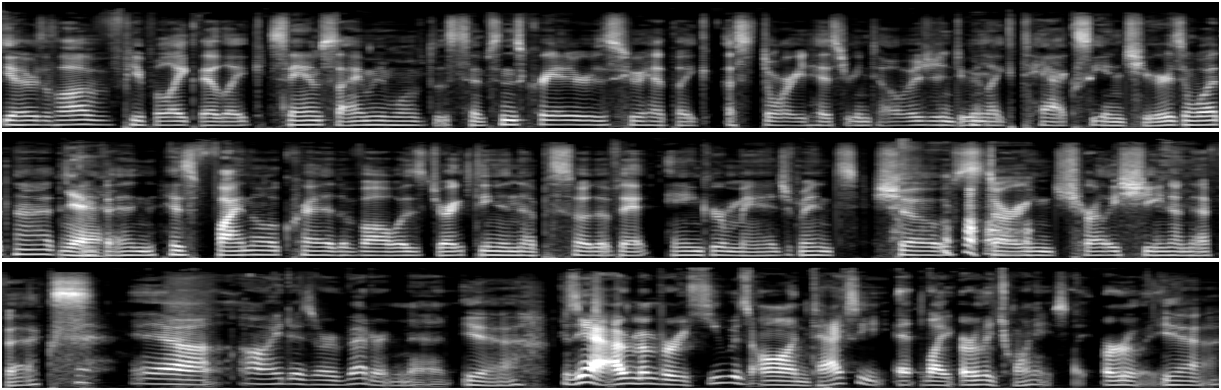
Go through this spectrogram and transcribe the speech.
Yeah, there's a lot of people like that, like Sam Simon, one of the Simpsons creators, who had like a storied history in television, doing like Taxi and Cheers and whatnot. Yeah. And then his final credit of all was directing an episode of that anger management show starring Charlie Sheen on FX. Yeah. Oh, he deserved better than that. Yeah, Because, yeah, I remember he was on Taxi at like early 20s, like early. yeah,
